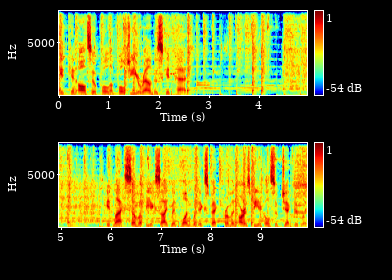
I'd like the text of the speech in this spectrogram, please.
It can also pull a full G around a skid pad. It lacks some of the excitement one would expect from an RS vehicle subjectively.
